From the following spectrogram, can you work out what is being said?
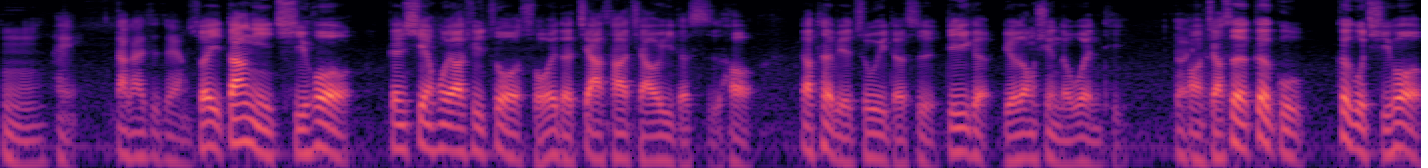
嗯，嘿，大概是这样。所以当你期货跟现货要去做所谓的价差交易的时候，要特别注意的是，第一个流动性的问题。对，哦，假设个股个股期货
